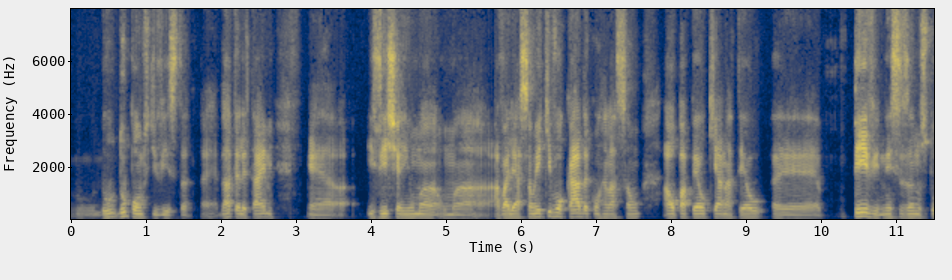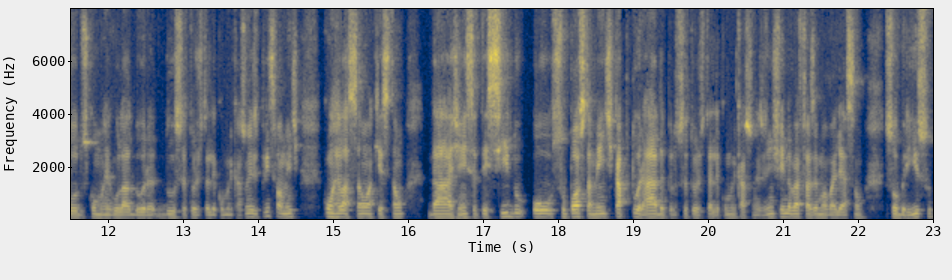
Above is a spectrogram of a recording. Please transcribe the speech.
do, do, ponto de vista é, da Teletime, é, existe aí uma, uma avaliação equivocada com relação ao papel que a Anatel é, teve nesses anos todos como reguladora do setor de telecomunicações, e principalmente com relação à questão da agência ter sido ou supostamente capturada pelo setor de telecomunicações. A gente ainda vai fazer uma avaliação sobre isso,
